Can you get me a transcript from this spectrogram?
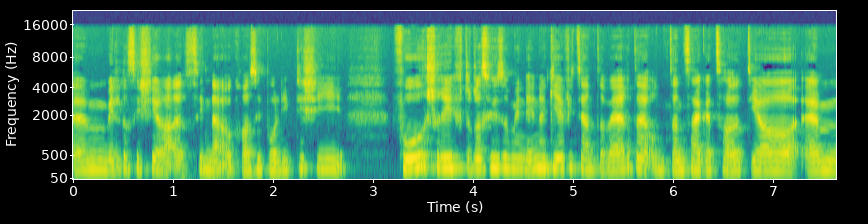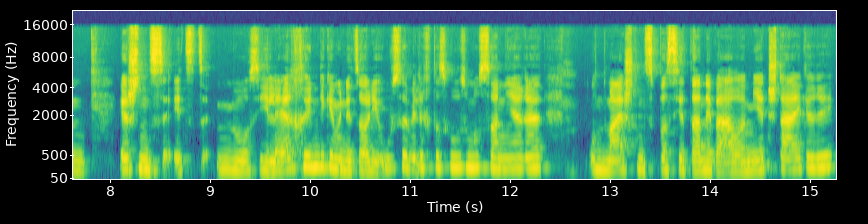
ähm, weil das ist ja, sind auch quasi politische Vorschriften, dass Häuser müssen energieeffizienter werden. Und dann sagen sie halt, ja, ähm, erstens, jetzt muss ich leer kündigen, müssen jetzt alle raus, weil ich das Haus muss sanieren. Und meistens passiert dann eben auch eine Mietsteigerung.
